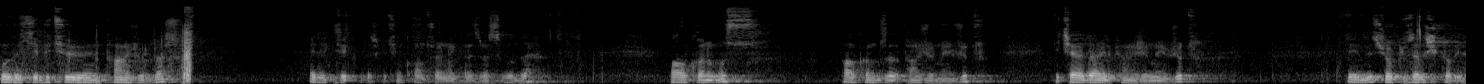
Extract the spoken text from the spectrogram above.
Buradaki bütün panjurlar elektriklidir. Bütün kontrol mekanizması burada. Balkonumuz. Balkonumuzda da panjur mevcut. İçeride ayrı panjur mevcut. Evimiz çok güzel ışık alıyor.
